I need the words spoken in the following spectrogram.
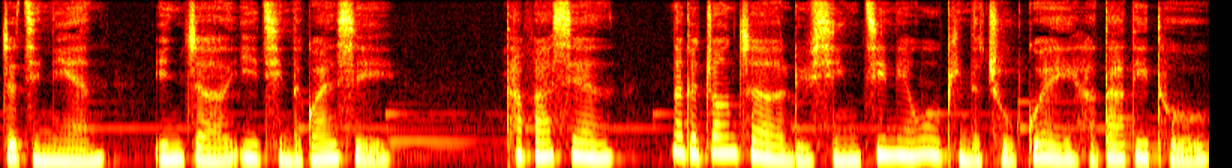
这几年，因着疫情的关系，他发现那个装着旅行纪念物品的橱柜和大地图。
